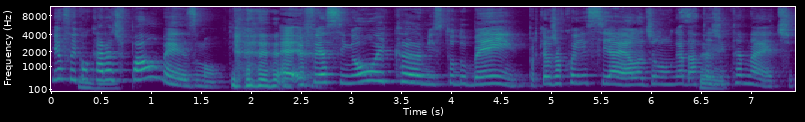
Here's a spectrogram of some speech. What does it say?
E eu fui com uhum. cara de pau mesmo. é, eu fui assim, oi Camis, tudo bem? Porque eu já conhecia ela de longa data Sim. de internet.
